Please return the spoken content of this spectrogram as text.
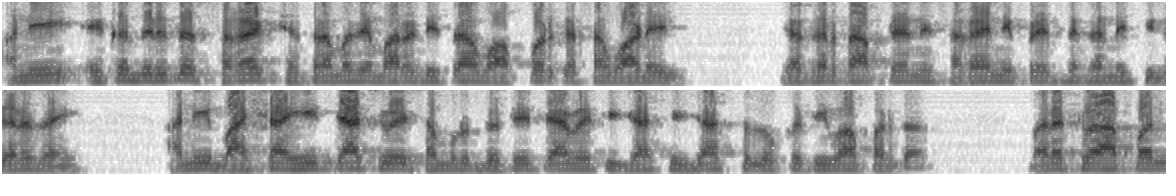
आणि एकंदरीतच सगळ्या क्षेत्रामध्ये मराठीचा वापर कसा वाढेल याकरता आपल्याने सगळ्यांनी प्रयत्न करण्याची गरज आहे. आणि भाषा ही त्याच वेळी समृद्ध होते. त्यावेळी ती जास्तीत जास्त लोक ती वापरतात. बऱ्याच वेळा आपण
